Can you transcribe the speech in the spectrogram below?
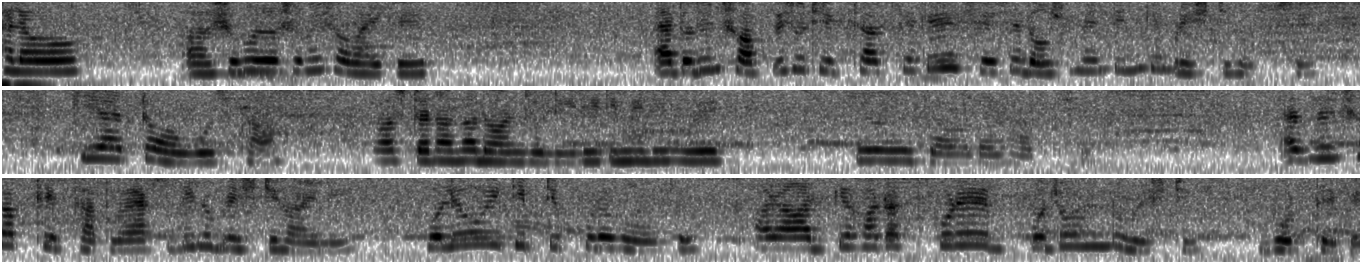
হ্যালো শুভ দশমী সবাইকে। এতদিন সব কিছু ঠিকঠাক থেকে শেষে দশমীর দিনকে বৃষ্টি হচ্ছে। কি একটা অবস্থা। দশটা নাগাদ অঞ্জলি রেডিমেডি হয়ে কীভাবে যাওয়া তাই ভাবছি। এতদিন সব ঠিক থাকল, একদিনও বৃষ্টি হয়নি। হলেও ওই টিপ টিপ করে হয়েছে আর আজকে হঠাৎ করে প্রচণ্ড বৃষ্টি, ভোর থেকে।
